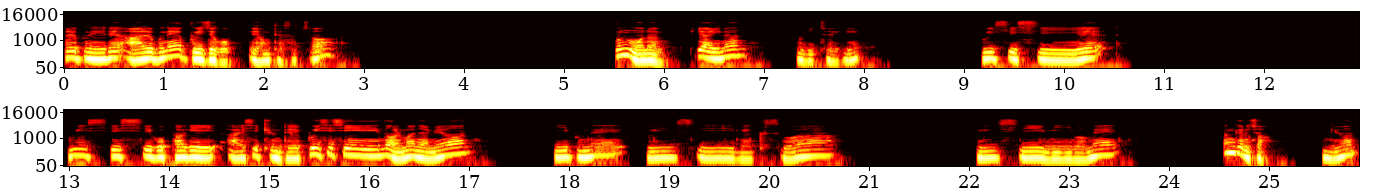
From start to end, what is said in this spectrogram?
8분의 1의 r분의 v제곱의 형태였었죠. 분모는 pi는 여기 있죠, 여기. vcc의 vcc 곱하기 icq인데 vcc는 얼마냐면 2분의 vcmax와 vcminimum의 평균이죠. 평균.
